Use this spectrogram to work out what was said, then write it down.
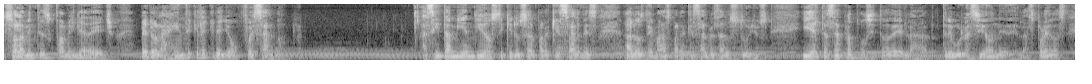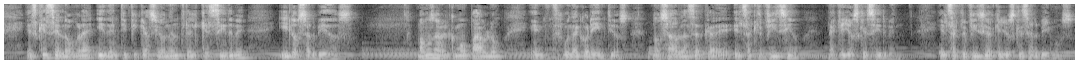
solamente su familia de hecho, pero la gente que le creyó fue salva. Así también Dios te quiere usar para que salves a los demás, para que salves a los tuyos. Y el tercer propósito de la tribulación y de las pruebas es que se logra identificación entre el que sirve y los servidos. Vamos a ver cómo Pablo en 2 Corintios nos habla acerca del sacrificio de aquellos que sirven, el sacrificio de aquellos que servimos,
